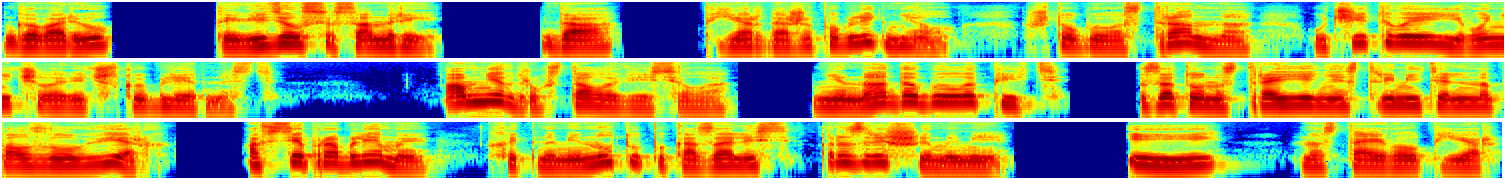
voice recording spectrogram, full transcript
говорю, ты виделся с Анри? Да. Пьер даже побледнел, что было странно, учитывая его нечеловеческую бледность. А мне вдруг стало весело. Не надо было пить. Зато настроение стремительно ползло вверх, а все проблемы хоть на минуту показались разрешимыми. «И?» — настаивал Пьер.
